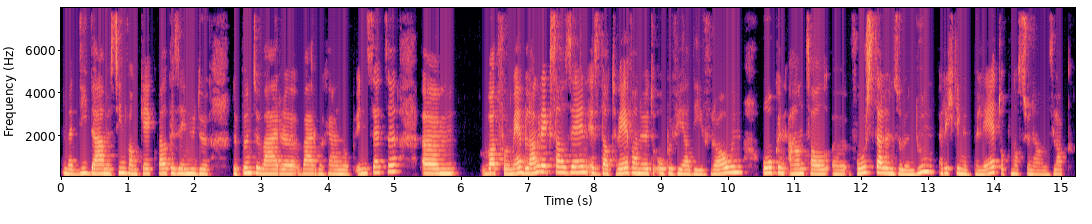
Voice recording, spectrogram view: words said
met die dames zien van, kijk, welke zijn nu de, de punten waar, uh, waar we gaan op inzetten. Um, wat voor mij belangrijk zal zijn, is dat wij vanuit de Open VLD Vrouwen ook een aantal uh, voorstellen zullen doen richting het beleid op nationaal vlak.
